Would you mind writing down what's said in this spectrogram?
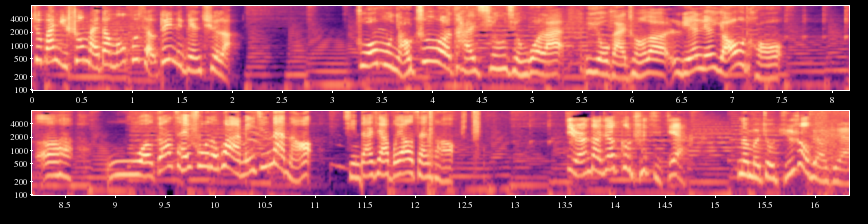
就把你收买到猛虎小队那边去了。”啄木鸟这才清醒过来，又改成了连连摇头：“呃，我刚才说的话没经大脑，请大家不要参考。既然大家各持己见，那么就举手表决。”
